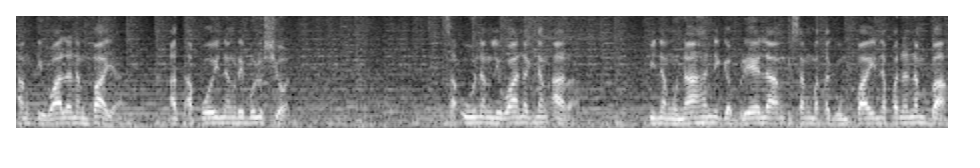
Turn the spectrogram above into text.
ang tiwala ng bayan at apoy ng revolusyon. Sa unang liwanag ng araw, pinangunahan ni Gabriela ang isang matagumpay na pananambang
